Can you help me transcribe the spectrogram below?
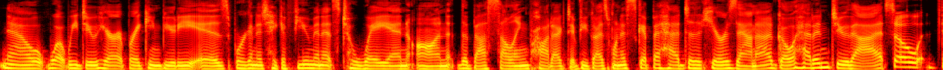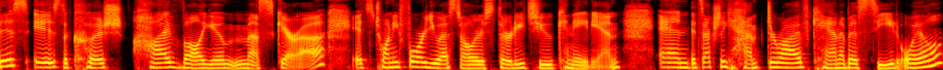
Now, what we do here at Breaking Beauty is we're going to take a few minutes to weigh in on the best selling product. If you guys want to skip ahead to hear Zanna, go ahead and do that. So this is the Kush High Volume Mascara. It's 24 US dollars, 32 Canadian. And it's actually hemp derived cannabis seed oil.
